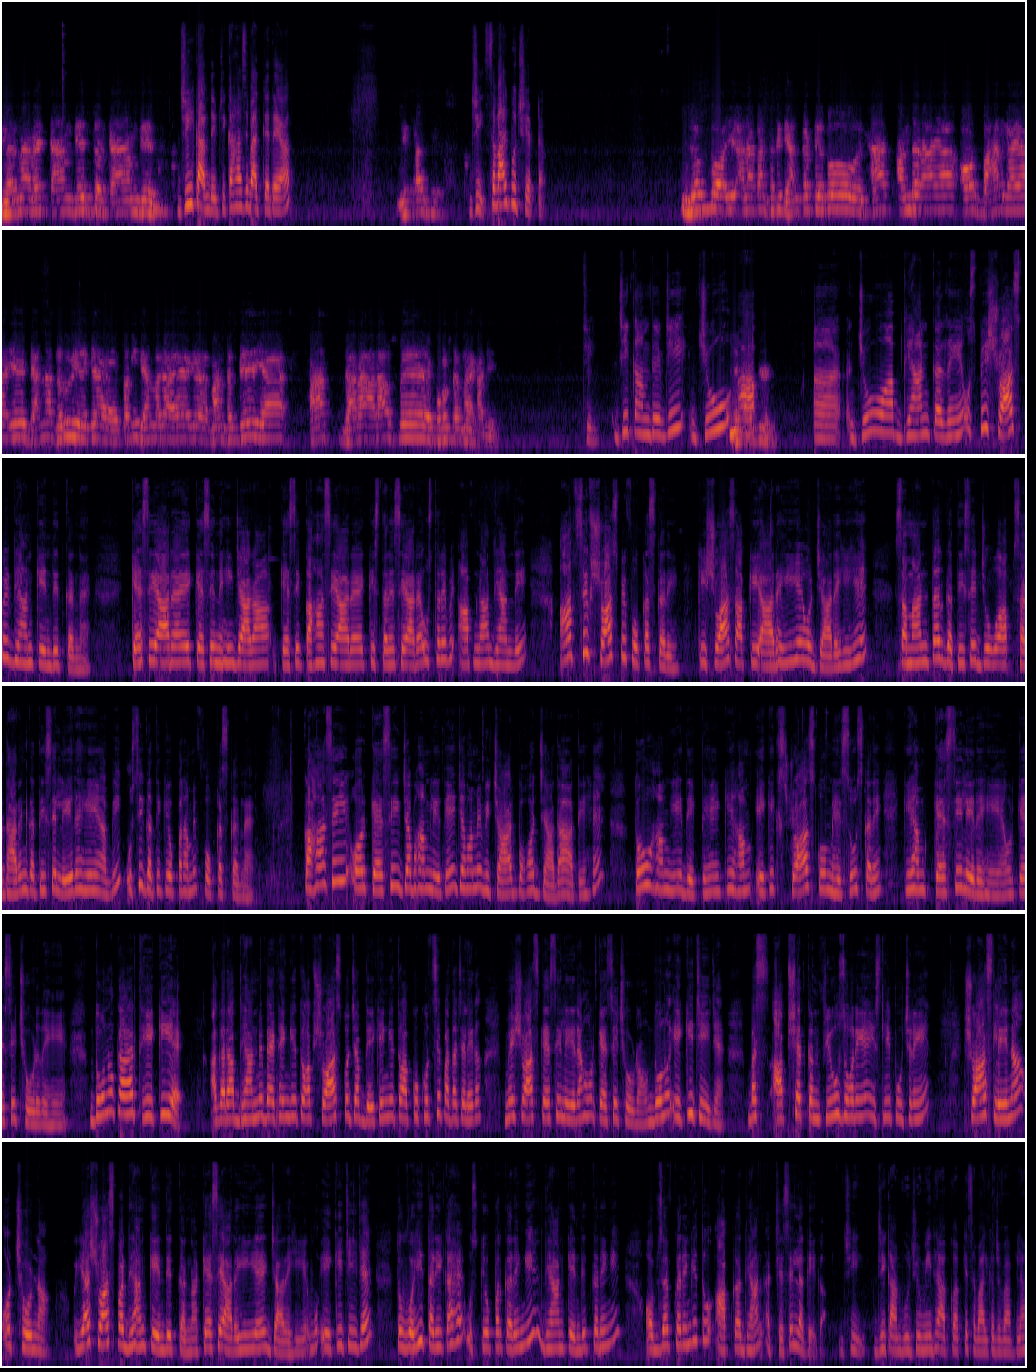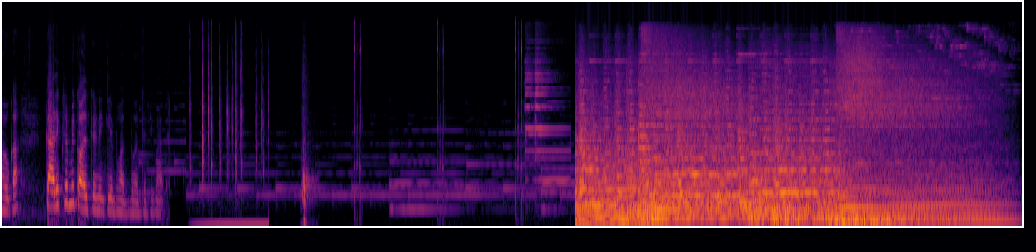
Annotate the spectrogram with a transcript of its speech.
मेरा नाम है कामदेव सर कामदेव। जी कामदेव जी कहाँ से बात कर रहे हैं आप? जी सवाल पूछिए अपना। जब ये अनापानसती ध्यान करते हो तो सांस अंदर आया और बाहर गया ये जानना ज़रूरी है क्या? तभी ध्यान लगा है मान सकते हैं या सांस जा रहा आ रहा उस पर फोकस करना है खाली? जी। जी कामदेव जी जो आप जो आप ध्यान कर रहे हैं, उस पर श्वास पर ध्यान केंद्रित करना है। कैसे आ रहा है, कैसे नहीं जा रहा, कैसे, कहाँ से आ रहा है, किस तरह से आ रहा है, उस तरह पे आप ना ध्यान दें। आप सिर्फ़ श्वास पे फोकस करें कि श्वास आपकी आ रही है और जा रही है। समांतर गति से जो आप साधारण गति से ले रहे हैं अभी, उसी गति के ऊपर हमें फोकस करना है। कहाँ से और कैसे जब हम लेते हैं, जब हमें विचार बहुत ज़्यादा आते हैं तो हम ये देखते हैं कि हम एक एक श्वास को महसूस करें कि हम कैसे ले रहे हैं और कैसे छोड़ रहे हैं। दोनों का अर्थ एक ही है। अगर आप ध्यान में बैठेंगे तो आप श्वास को जब देखेंगे तो आपको खुद से पता चलेगा, मैं श्वास कैसे ले रहा हूँ और कैसे छोड़ रहा हूँ। दोनों एक ही चीज़ है। बस आप शायद कंफ्यूज हो रहे हैं, इसलिए पूछ रहे हैं, श्वास लेना और छोड़ना। या श्वास पर ध्यान केंद्रित करना, कैसे आ रही है, जा रही है, वो एक ही चीज़ है तो वही तरीका है, उसके ऊपर करेंगे, ध्यान केंद्रित करेंगे ऑब्ज़र्व करेंगे तो आपका ध्यान अच्छे से लगेगा। जी जी कामबू जी, उम्मीद है आपको आपके सवाल का जवाब मिला होगा। कार्यक्रम में कॉल करने के लिए बहुत बहुत धन्यवाद।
